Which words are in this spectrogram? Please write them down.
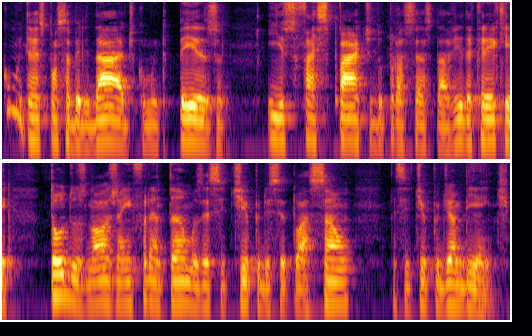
com muita responsabilidade, com muito peso, e isso faz parte do processo da vida. Creio que Todos nós já enfrentamos esse tipo de situação, esse tipo de ambiente.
